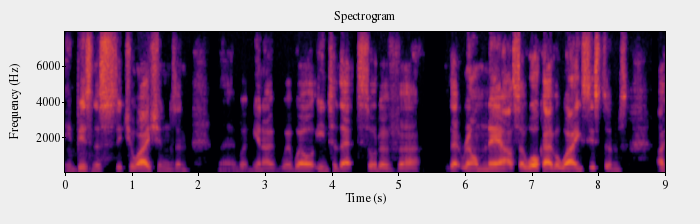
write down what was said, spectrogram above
in business situations, and uh, you know we're well into that sort of uh, that realm now. So walkover weighing systems, I,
